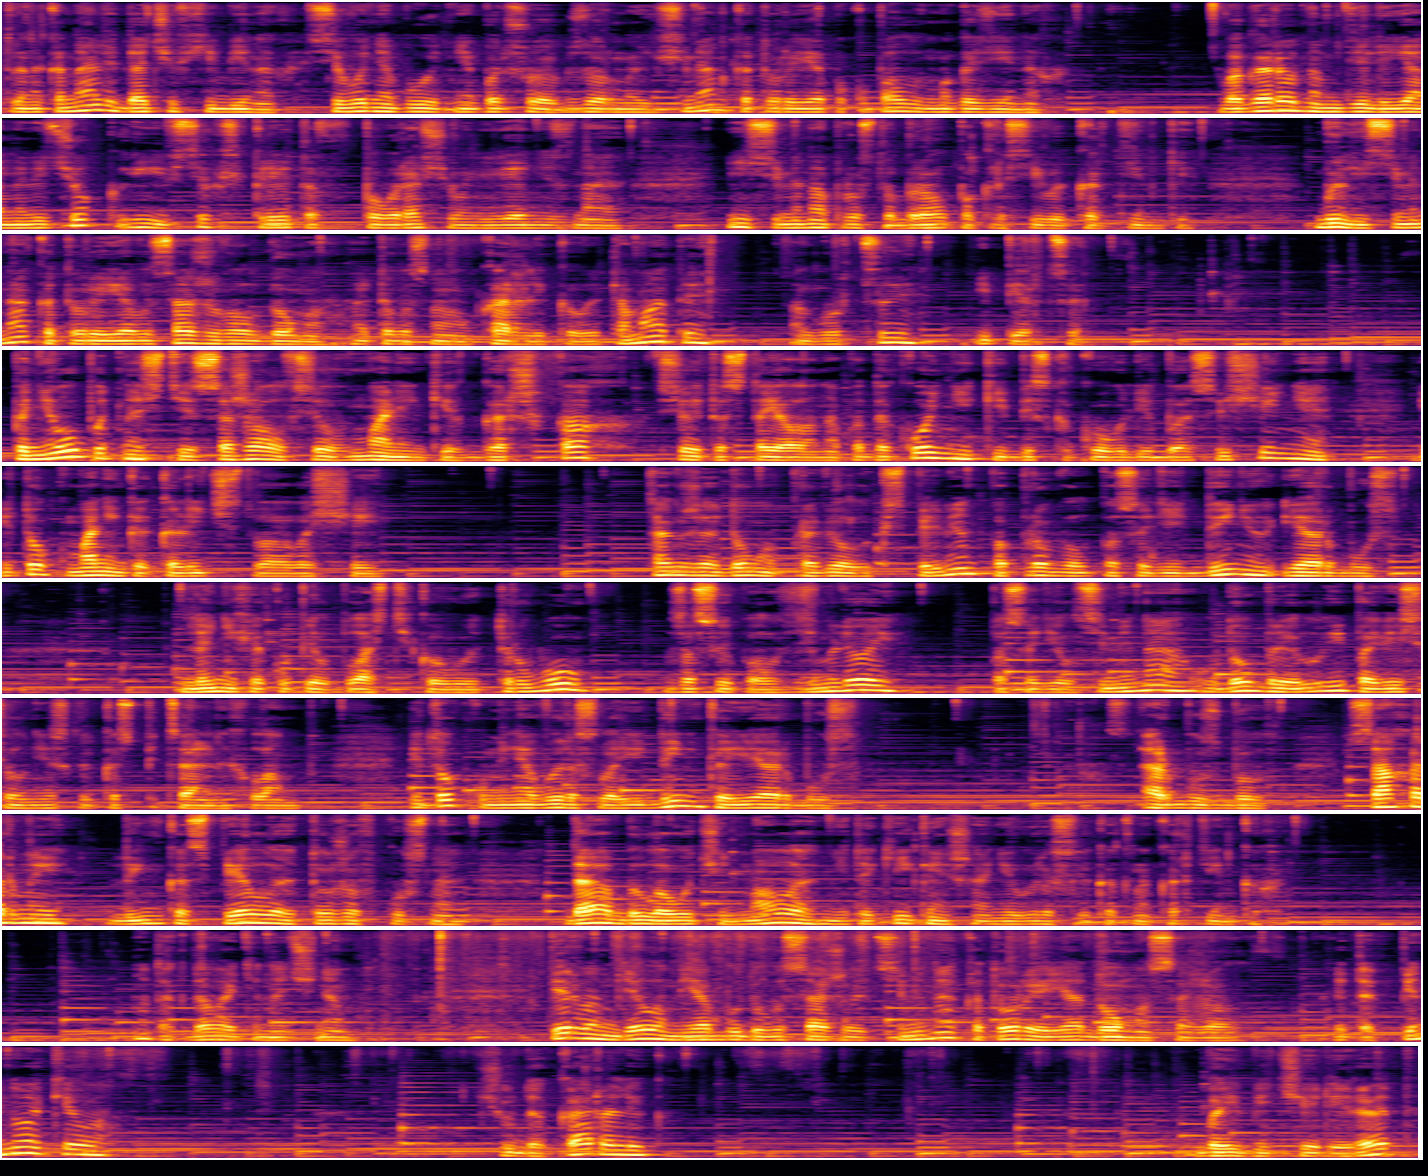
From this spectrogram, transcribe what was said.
привет! Вы на канале Дачи в Хибинах. Сегодня будет небольшой обзор моих семян, которые я покупал в магазинах. В огородном деле я новичок и всех секретов по выращиванию я не знаю. И семена просто брал по красивой картинке. Были семена, которые я высаживал дома. Это в основном карликовые томаты, огурцы и перцы. По неопытности сажал все в маленьких горшках, все это стояло на подоконнике, без какого-либо освещения, и только маленькое количество овощей. Также я дома провел эксперимент, попробовал посадить дыню и арбуз. Для них я купил пластиковую трубу, засыпал землей, посадил семена, удобрил и повесил несколько специальных ламп. Итог у меня выросла и дынька, и арбуз. Арбуз был сахарный, дынька спелая, тоже вкусная. Да, было очень мало, не такие, конечно, они выросли, как на картинках. Ну так, давайте начнем. Первым делом я буду высаживать семена, которые я дома сажал. Это Пиноккио, Чудо-карлик, Baby Cherry Red,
